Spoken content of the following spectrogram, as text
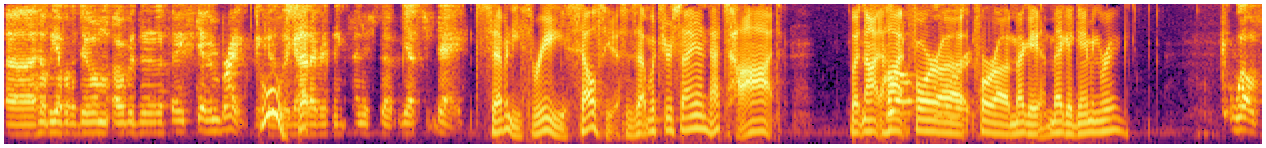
uh, he'll be able to do them over the Thanksgiving break because Ooh, they got se- everything finished up yesterday. 73 Celsius. Is that what you're saying? That's hot. But not hot Well, for uh, for- a mega mega gaming rig. Well,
